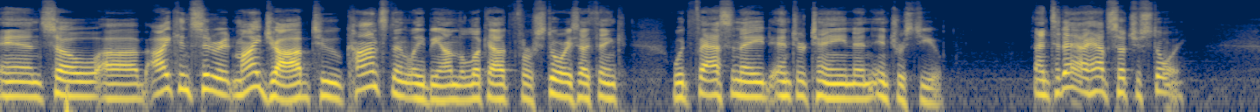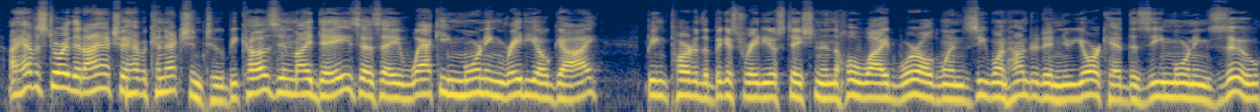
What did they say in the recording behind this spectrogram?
And so uh, I consider it my job to constantly be on the lookout for stories I think would fascinate, entertain, and interest you. And today I have such a story. I have a story that I actually have a connection to because in my days as a wacky morning radio guy, being part of the biggest radio station in the whole wide world when Z100 in New York had the Z Morning Zoo,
